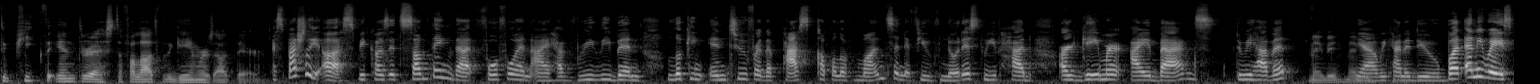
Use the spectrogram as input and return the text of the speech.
to pique the interest of a lot of the gamers out there. Especially us, because it's something that Fofo and I have really been looking into for the past couple of months. And if you've noticed, we've had our gamer eye bags. Do we have it? Maybe, maybe. Yeah, we kind of do. But, anyways,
